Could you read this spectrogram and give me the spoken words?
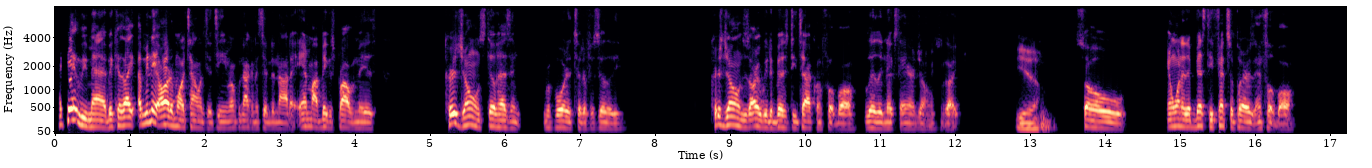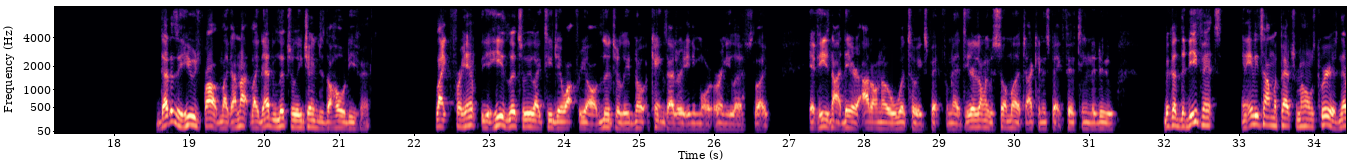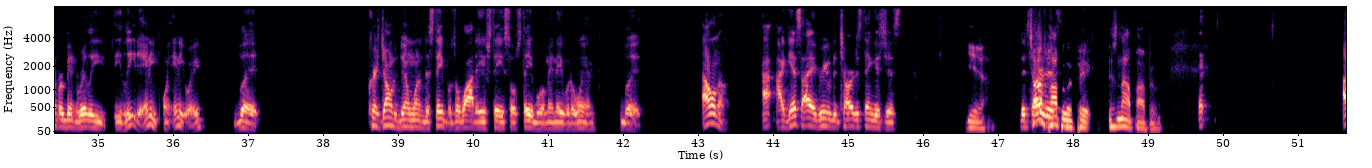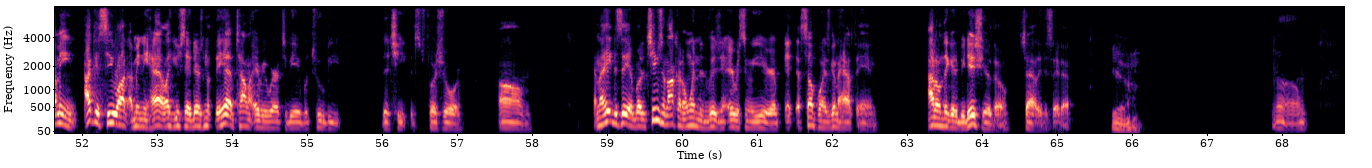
I can't be mad because I I mean they are the more talented team. I'm not going to say deny that. And my biggest problem is Chris Jones still hasn't reported to the facility. Chris Jones is arguably the best D tackle in football, literally next to Aaron Jones. Like, yeah. So and one of the best defensive players in football. That is a huge problem. Like I'm not like that literally changes the whole defense. Like for him, he's literally like TJ Watt for y'all. Literally, no can't exaggerate anymore or any less. Like if he's not there, I don't know what to expect from that. There's only so much I can expect 15 to do. Because the defense and any time of Patrick Mahomes' career has never been really elite at any point anyway. But Chris Jones has been one of the staples of why they've stayed so stable and been able to win. But I don't know. I, I guess I agree with the Chargers thing. It's just yeah, the Chargers popular pick. It's not popular. I mean, I can see why. I mean, they have, like you said, there's no, they have talent everywhere to be able to beat the Chiefs for sure. Um, and I hate to say it, but the Chiefs are not going to win the division every single year. At, at some point, it's going to have to end. I don't think it'll be this year, though. Sadly to say that. Yeah. Um.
